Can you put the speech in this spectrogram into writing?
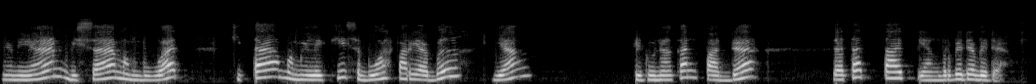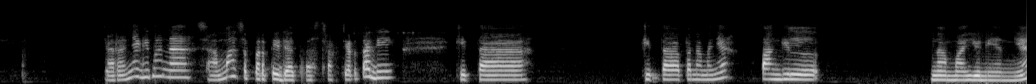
Union bisa membuat kita memiliki sebuah variabel yang digunakan pada data type yang berbeda-beda. Caranya gimana? Sama seperti data structure tadi. Kita kita apa namanya? panggil nama unionnya,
